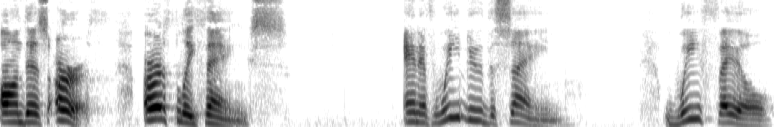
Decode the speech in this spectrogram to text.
on this earth, earthly things. And if we do the same, we fail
